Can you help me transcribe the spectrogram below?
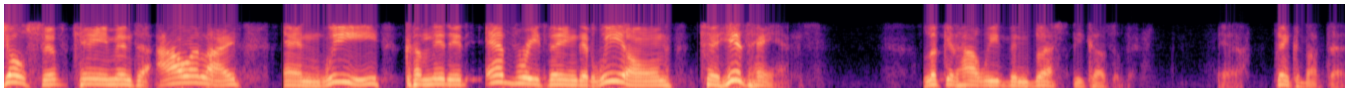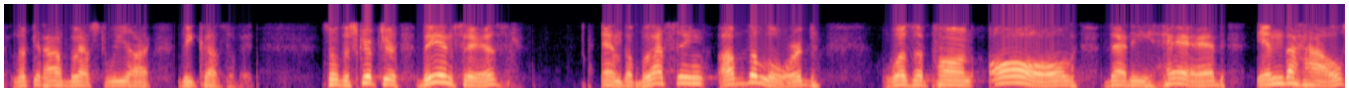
Joseph came into our life and we committed everything that we own to his hands, Look at how we've been blessed because of it. Yeah. Think about that. Look at how blessed we are because of it. So the scripture then says, And the blessing of the Lord was upon all that he had in the house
